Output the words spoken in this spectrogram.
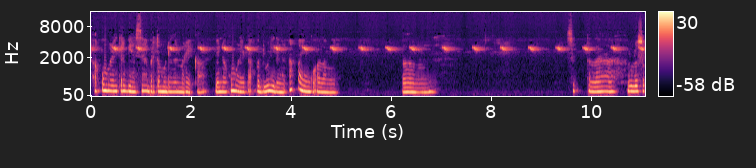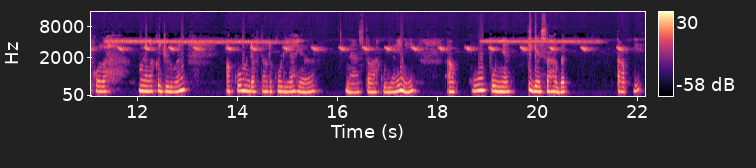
Aku mulai terbiasa bertemu dengan mereka, dan aku mulai tak peduli dengan apa yang ku alami. Um, setelah lulus sekolah menengah kejuruan, aku mendaftar kuliah ya. Nah, setelah kuliah ini, aku punya tiga sahabat, tapi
